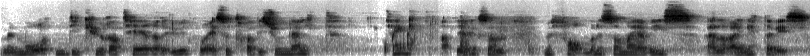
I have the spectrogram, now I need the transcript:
Men måten de kuraterer det ut på, er så tradisjonelt tenkt at det er liksom Vi former det som ei avis eller ei nettavis.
